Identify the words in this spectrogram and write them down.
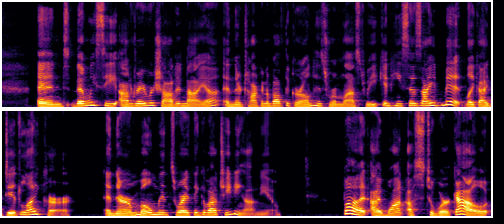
and then we see Andre Rashad and Nia, and they're talking about the girl in his room last week, and he says, "I admit, like I did like her, and there are moments where I think about cheating on you, but I want us to work out."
